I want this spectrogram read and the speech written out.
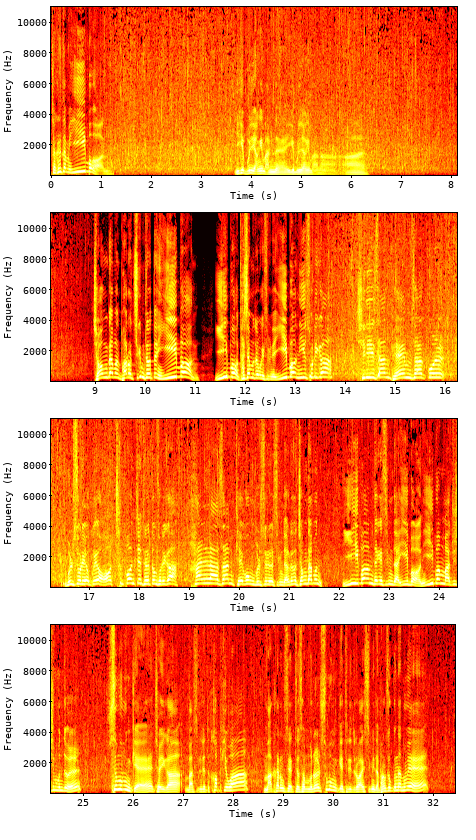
자 그렇다면 2번 이게 물량이 많네 이게 물량이 많아 아. 정답은 바로 지금 들었던 2번. 2번. 다시 한번 들어보겠습니다. 2번 이 소리가 지리산 뱀사골 물소리였고요. 첫 번째 들었던 소리가 한라산 계곡 물소리였습니다. 그래서 정답은 2번 되겠습니다. 2번. 2번 맞추신 분들 20분께 저희가 말씀드렸던 커피와 마카롱 세트 선물을 20분께 드리도록 하겠습니다. 방송 끝난 후에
